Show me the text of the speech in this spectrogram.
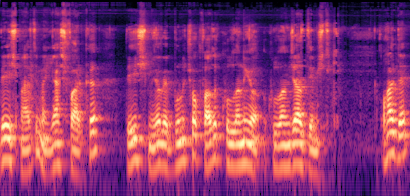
değişmez değil mi? Yaş farkı değişmiyor ve bunu çok fazla kullanıyor, kullanacağız demiştik. O halde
